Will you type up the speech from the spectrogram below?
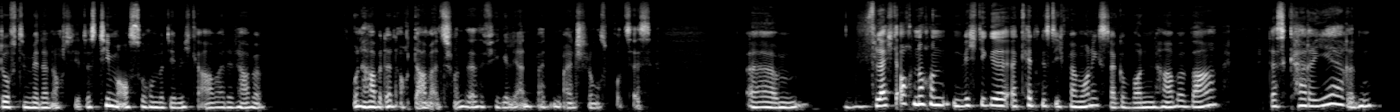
durfte mir dann auch die, das Team aussuchen, mit dem ich gearbeitet habe. Und habe dann auch damals schon sehr, sehr viel gelernt bei dem Einstellungsprozess. Ähm, vielleicht auch noch eine wichtige Erkenntnis, die ich bei Morningstar gewonnen habe, war, dass Karrieren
